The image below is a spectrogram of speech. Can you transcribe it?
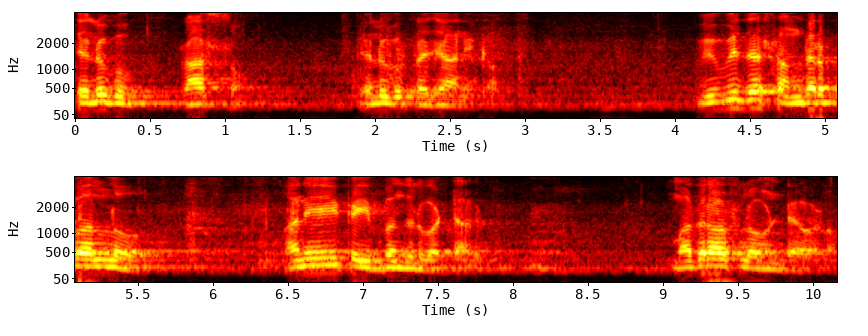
తెలుగు రాష్ట్రం తెలుగు ప్రజానికం. వివిధ సందర్భాల్లో అనేక ఇబ్బందులు పడ్డారు. మద్రాసులో ఉండేవాళ్ళం.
